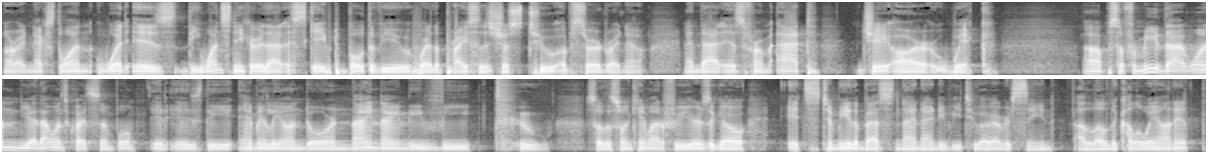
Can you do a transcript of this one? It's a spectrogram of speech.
All right, next one. What is the one sneaker that escaped both of you where the price is just too absurd right now? And that is from at JR Wick. Uh, so for me, that one, yeah, that one's quite simple. It is the Aimé Leon Dore 990 V2. So this one came out a few years ago it's to me the best 990 V2 I've ever seen. I love the colorway on it.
